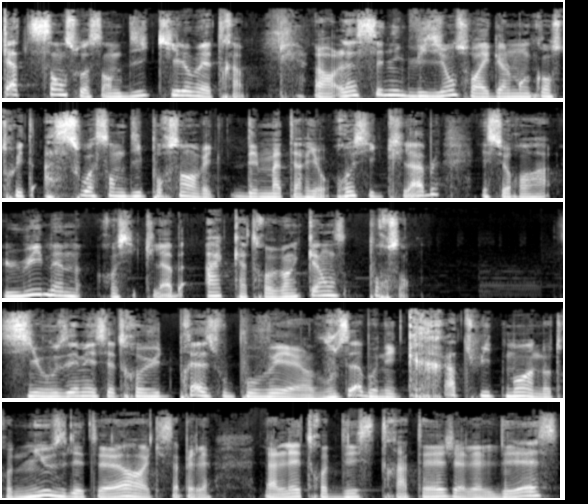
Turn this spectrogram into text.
470 km. Alors la Scenic Vision sera également construite à 70% avec des matériaux recyclables et sera lui-même recyclable à 95%. Si vous aimez cette revue de presse, vous pouvez euh, vous abonner gratuitement à notre newsletter qui s'appelle La lettre des stratèges, LLDS,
